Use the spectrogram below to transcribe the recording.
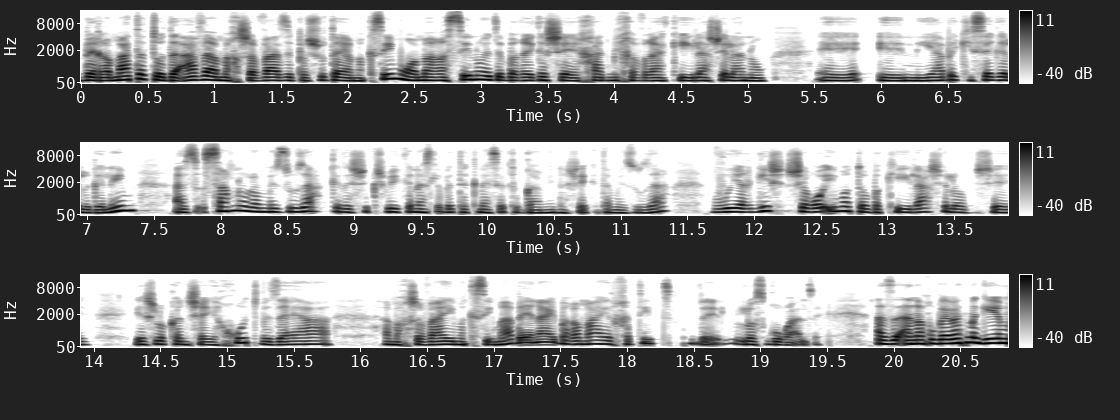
ברמת התודעה והמחשבה זה פשוט היה מקסים. הוא אמר, עשינו את זה ברגע שאחד מחברי הקהילה שלנו נהיה בכיסא גלגלים, אז שמנו לו מזוזה, כדי שכשהוא ייכנס לבית הכנסת הוא גם ינשק את המזוזה, והוא ירגיש שרואים אותו בקהילה שלו ושיש לו כאן שייכות, וזה היה, המחשבה היא מקסימה בעיניי ברמה ההלכתית, ולא סגורה על זה. אז אנחנו באמת מגיעים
